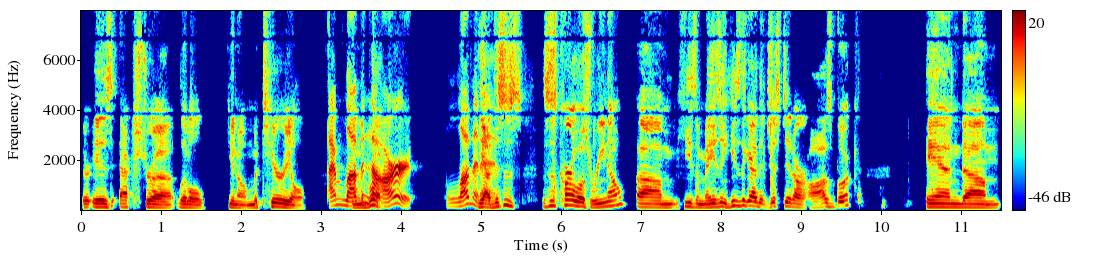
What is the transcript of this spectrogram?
there is extra little you know material. I'm loving the, book. art. Loving Yeah, it. Yeah, this is this is Carlos Reno. Um, he's amazing. He's the guy that just did our Oz book, and um,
